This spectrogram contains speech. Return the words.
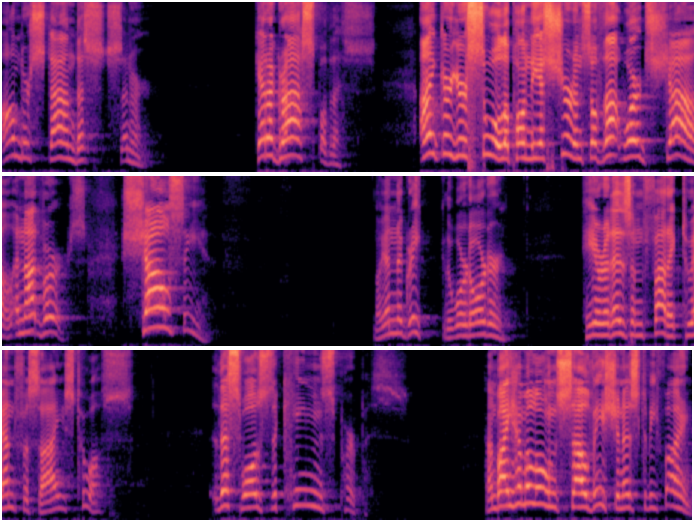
Understand this, sinner. Get a grasp of this. Anchor your soul upon the assurance of that word shall in that verse. Shall save. Now, in the Greek, the word order, here it is emphatic to emphasize to us. This was the king's purpose. And by him alone salvation is to be found.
